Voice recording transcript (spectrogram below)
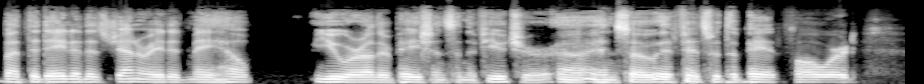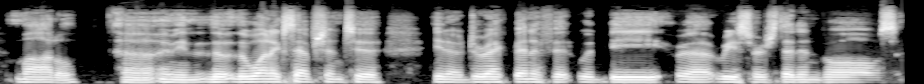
but the data that's generated may help you or other patients in the future. Uh, and so it fits with the pay it forward model. Uh, I mean, the, the one exception to, you know, direct benefit would be uh, research that involves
